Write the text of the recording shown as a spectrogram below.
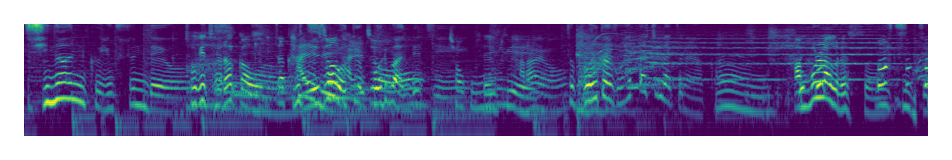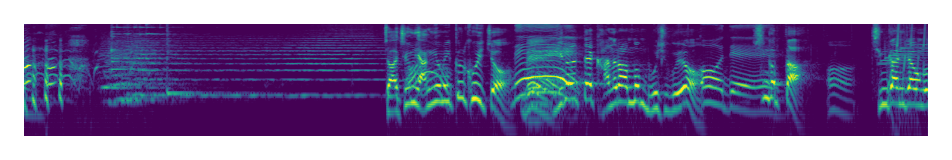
진한 그 육수인데요. 저게 제일 아까워요. 진짜 달죠, 어떻게 달죠. 버리면 안 되지. 저 국물은 되게. 달아요. 저 버릇해서 햇볕 났잖아요. 약간. 음, 안 볼라 그랬어. 진짜. 자, 지금 양념이 끓고 있죠? 네. 이럴 때 간을 한번 보시고요. 어, 네. 싱겁다. 어. 진간장으로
